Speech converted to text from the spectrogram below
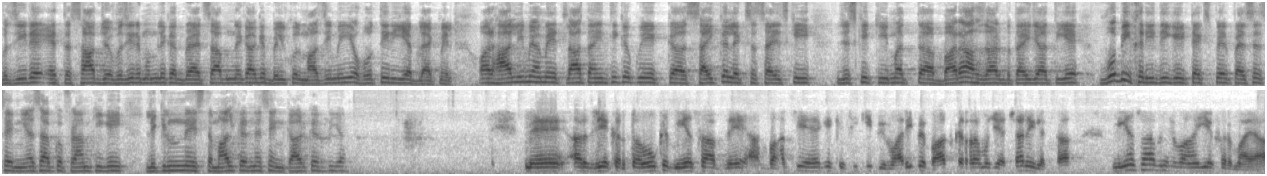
वज़ीर एहतसाब जो वज़ीर ममलिकत ब्रैद साहब ने कहा कि बिल्कुल माजी में ये होती रही है ब्लैकमेल। और हाल ही में हमें इतलात आई थी कि कोई एक साइकिल एक्सरसाइज की, जिसकी कीमत बारह हज़ार बताई जाती है, वो भी खरीदी गई। टैक्स पेयर पैसे से मियाँ साहब को फ्राहम की गई, लेकिन उन्होंने इस्तेमाल करने से इनकार कर दिया। मैं अर्ज़ ये करता हूँ कि मियाँ साहब ने अब बात यह है कि किसी की बीमारी पे बात कर रहा मुझे अच्छा नहीं लगता। मियाँ साहब ने वहाँ ये फरमाया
